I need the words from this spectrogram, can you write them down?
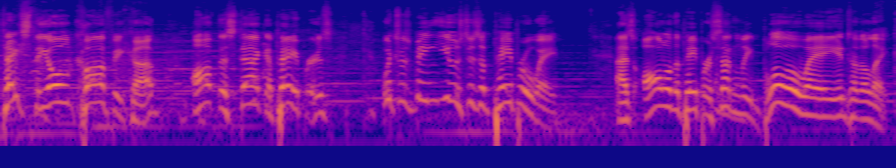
takes the old coffee cup off the stack of papers, which was being used as a paperweight, as all of the papers suddenly blow away into the lake.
